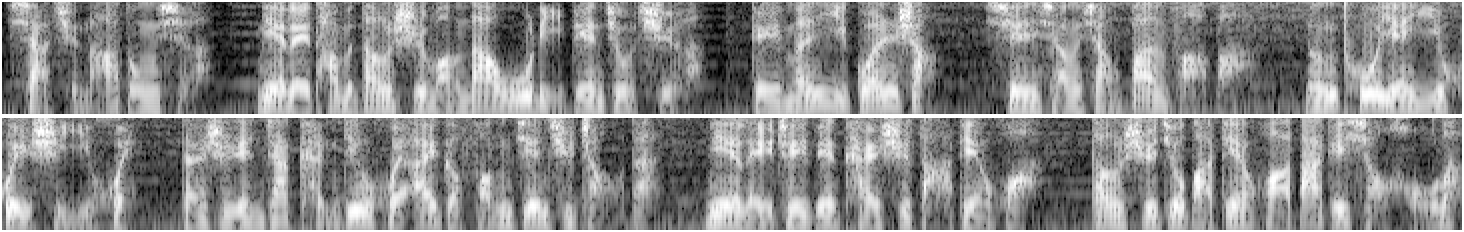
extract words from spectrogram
下去拿东西了。聂磊他们当时往那屋里边就去了，给门一关上，先想想办法吧，能拖延一会是一会。但是人家肯定会挨个房间去找的。聂磊这边开始打电话，当时就把电话打给小侯了。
